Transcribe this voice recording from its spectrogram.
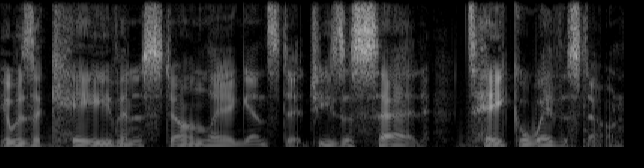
It was a cave, and a stone lay against it. Jesus said, Take away the stone.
